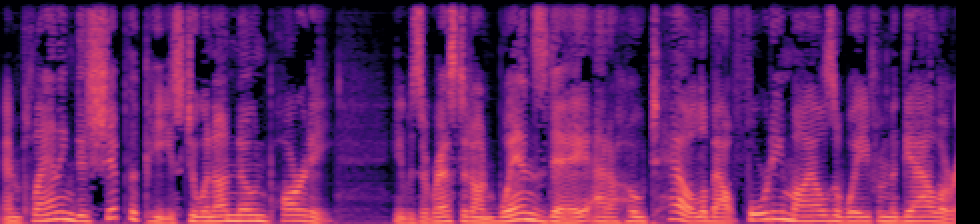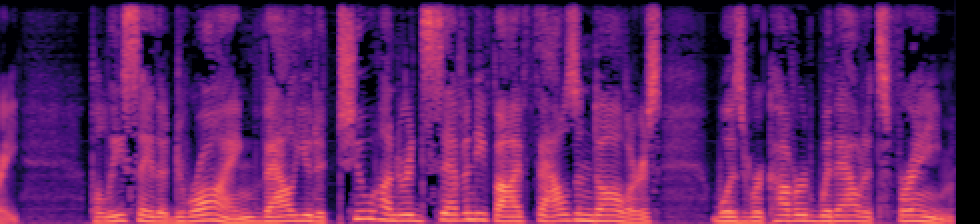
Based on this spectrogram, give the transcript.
and planning to ship the piece to an unknown party. He was arrested on Wednesday at a hotel about 40 miles away from the gallery. Police say the drawing, valued at $275,000, was recovered without its frame.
